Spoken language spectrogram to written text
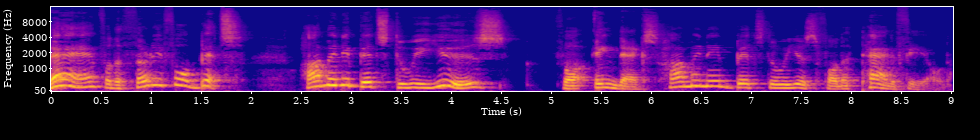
Then for the 34 bits, how many bits do we use for index? How many bits do we use for the tag field?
